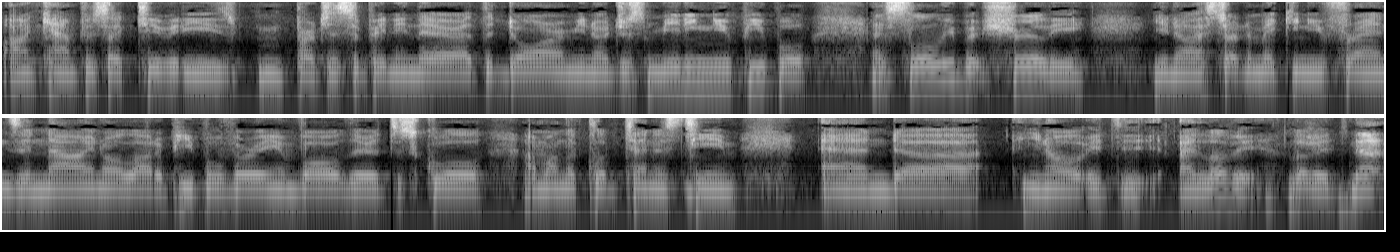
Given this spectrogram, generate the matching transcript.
on campus activities participating there at the dorm you know just meeting new people. And slowly but surely you know i started making new friends and now i know a lot of people very involved there at the school. I'm on the club tennis team and uh, you know it, it, i love it love it. Now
